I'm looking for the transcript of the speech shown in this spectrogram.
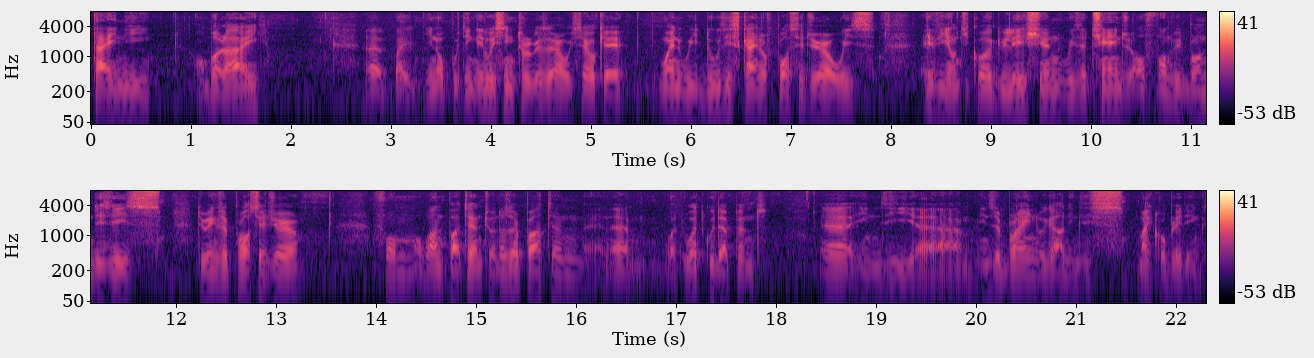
tiny emboli uh, by you know putting everything together. We say, okay, when we do this kind of procedure with heavy anticoagulation, with a change of von Willebrand disease during the procedure from one pattern to another pattern, and um, what, what could happen uh, in the um, in the brain regarding these microbleedings.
